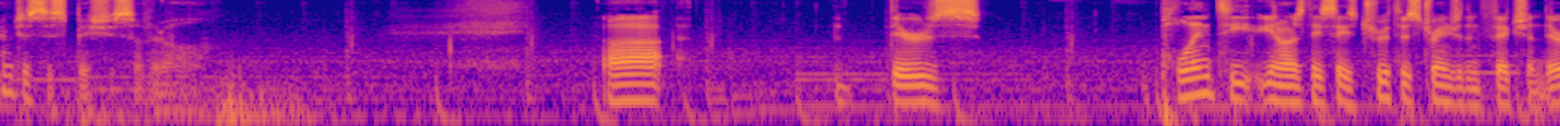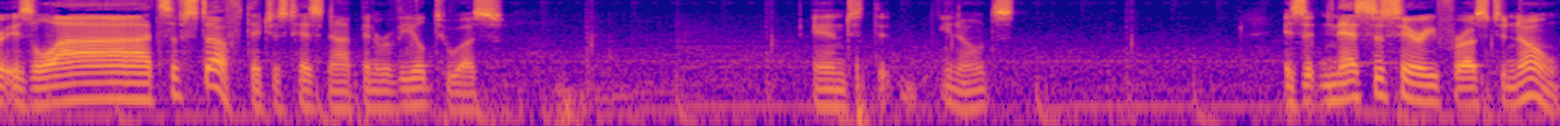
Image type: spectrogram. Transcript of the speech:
I'm just suspicious of it all. Uh, there's plenty, you know, as they say, truth is stranger than fiction. There is lots of stuff that just has not been revealed to us. And, you know, it's. Is it necessary for us to know?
